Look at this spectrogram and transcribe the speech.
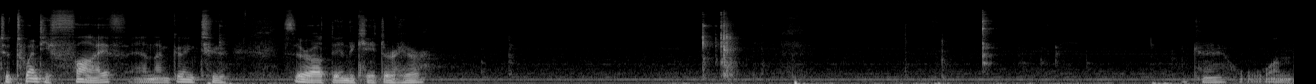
to 25, and I'm going to zero out the indicator here. Okay, one.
